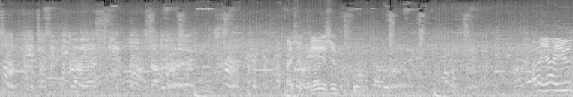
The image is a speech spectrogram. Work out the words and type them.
Sorvetes e picolés, que bom sabor! Rapaz do queijo. Bora, Jair.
